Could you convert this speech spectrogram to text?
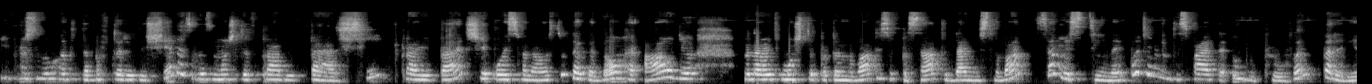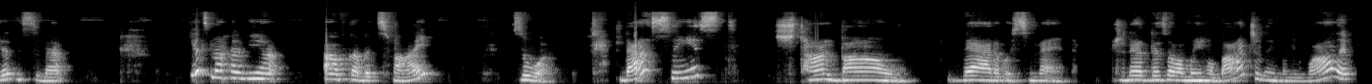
І прослухати та повторити ще раз, ви зможете в правій першій, в правій першій, ось вона, ось тут таке довге аудіо, ви навіть можете потренуватися писати дані слова самостійно, і потім натискаєте Überprüfen, перевірити себе. Jetzt machen wir Aufgabe 2. So, das ist Steinbau, дерево сімейне. Вже неодноразово ми його бачили і малювали,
